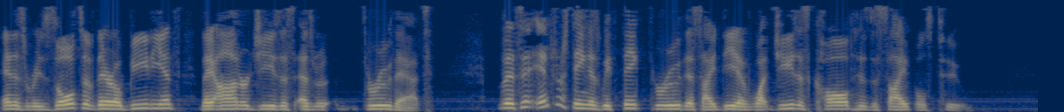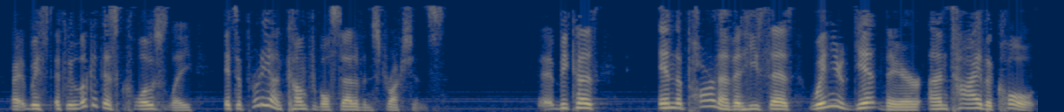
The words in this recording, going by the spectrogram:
and as a result of their obedience, they honor Jesus as, through that. But it's interesting as we think through this idea of what Jesus called his disciples to. Right? If we look at this closely, it's a pretty uncomfortable set of instructions. Because in the part of it, he says, when you get there, untie the colt.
